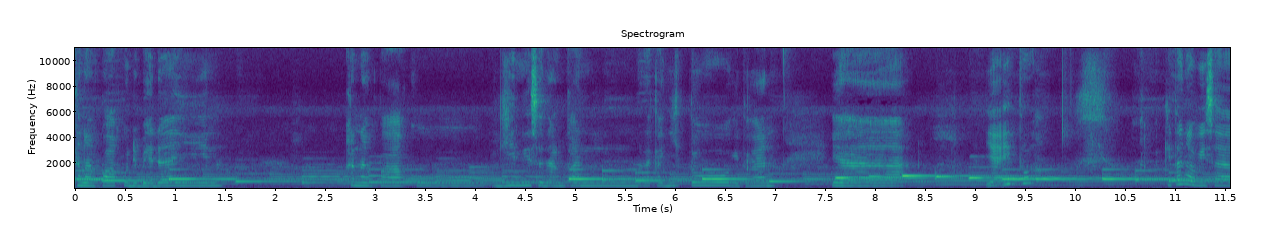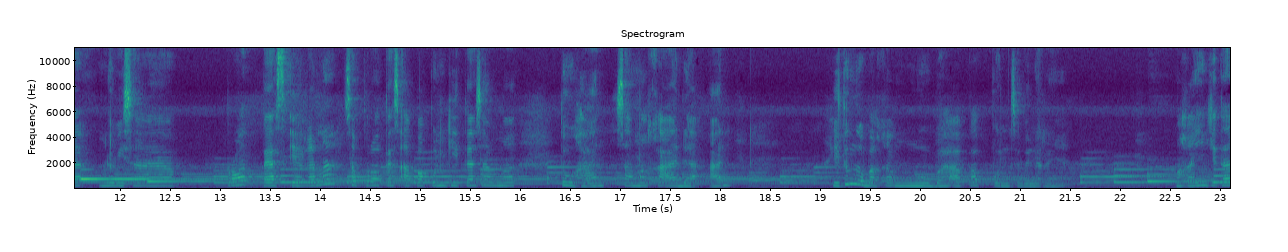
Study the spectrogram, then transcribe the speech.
Kenapa aku dibedain? Kenapa aku gini sedangkan mereka gitu gitu kan. Ya ya itu. Kita nggak bisa nggak bisa protes ya karena seprotes apa pun kita sama Tuhan sama keadaan itu nggak bakal mengubah apa pun sebenarnya. Makanya kita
